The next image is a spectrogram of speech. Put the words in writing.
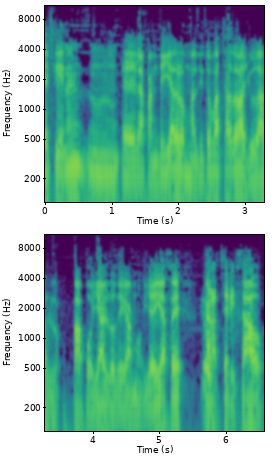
que tienen mm, eh, la pandilla de los Malditos Bastardos a ayudarlo, a apoyarlo, digamos. Y ahí hace caracterizado.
